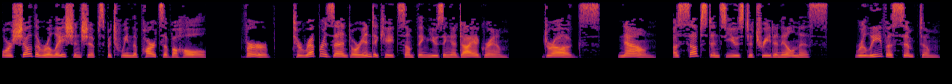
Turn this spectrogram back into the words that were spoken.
Or show the relationships between the parts of a whole. Verb. To represent or indicate something using a diagram. Drugs. Noun. A substance used to treat an illness. Relieve a symptom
